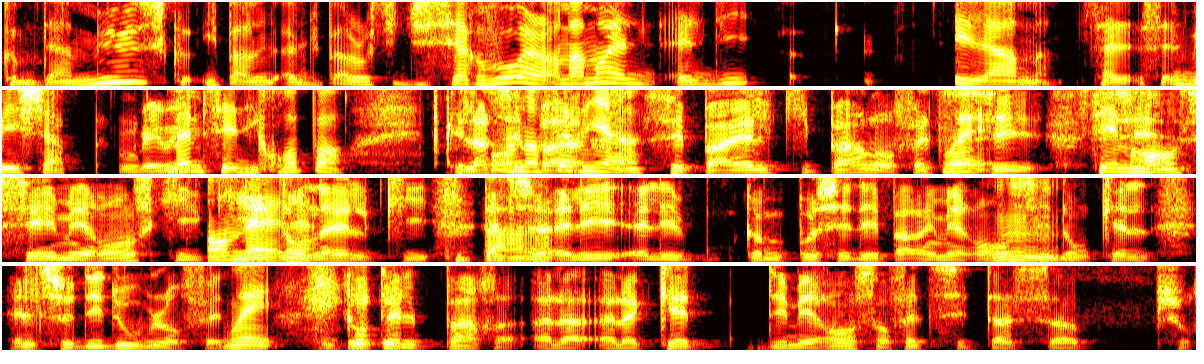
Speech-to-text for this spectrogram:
comme d'un muscle, il parle, elle lui parle aussi du cerveau. Alors maman, elle, elle dit, et l'âme, ça, ça lui échappe. Même si elle n'y croit pas. Et là, c'est pas, C'est pas elle qui parle, en fait, c'est c'est Émérance qui, est en elle, qui, elle, est, elle est comme possédée par Émérance, et mm. donc elle, elle se dédouble, en fait. Et quand elle part à la, à la quête d'Émérance, en fait, c'est à sa sur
